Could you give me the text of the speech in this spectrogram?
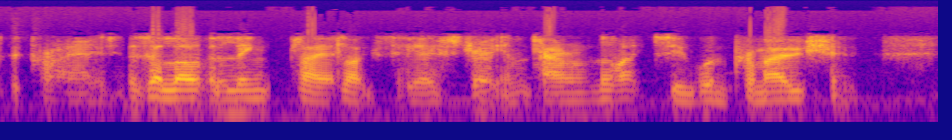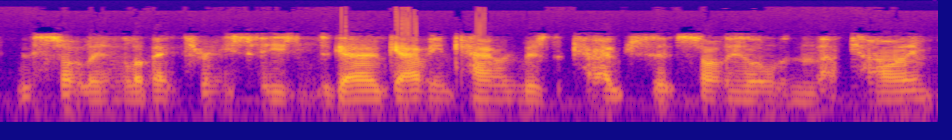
of the crowd. There's a lot of linked players like Theo Streete and Karen Knight who won promotion with Solihull about three seasons ago. Gavin Cowan was the coach at Solihull in that time.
